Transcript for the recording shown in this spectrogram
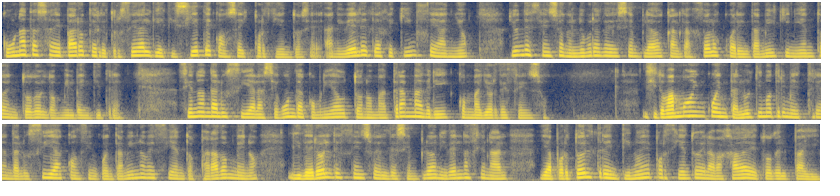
con una tasa de paro que retrocede al 17,6%, a niveles de hace 15 años, y un descenso en el número de desempleados que alcanzó los 40.500 en todo el 2023, siendo Andalucía la segunda comunidad autónoma tras Madrid con mayor descenso. Y si tomamos en cuenta el último trimestre, Andalucía, con 50.900 parados menos, lideró el descenso del desempleo a nivel nacional y aportó el 39% de la bajada de todo el país.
